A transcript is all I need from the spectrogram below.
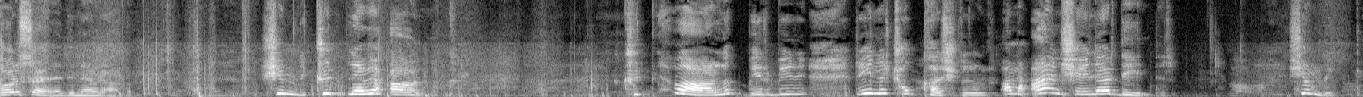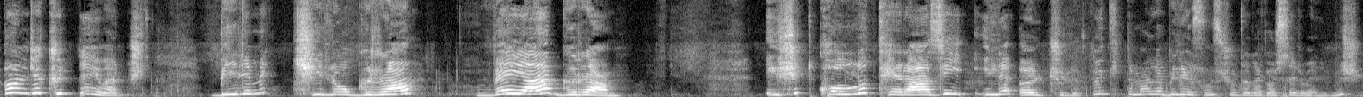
Doğru söyledin evladım. Şimdi kütle ve ağırlık. Kütle ve ağırlık birbiriyle çok karıştırılır ama aynı şeyler değildir. Şimdi önce kütleyi vermiştim. Birimi kilogram veya gram. Eşit kollu terazi ile ölçülür. Büyük ihtimalle biliyorsunuz şurada da gösteri verilmiş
